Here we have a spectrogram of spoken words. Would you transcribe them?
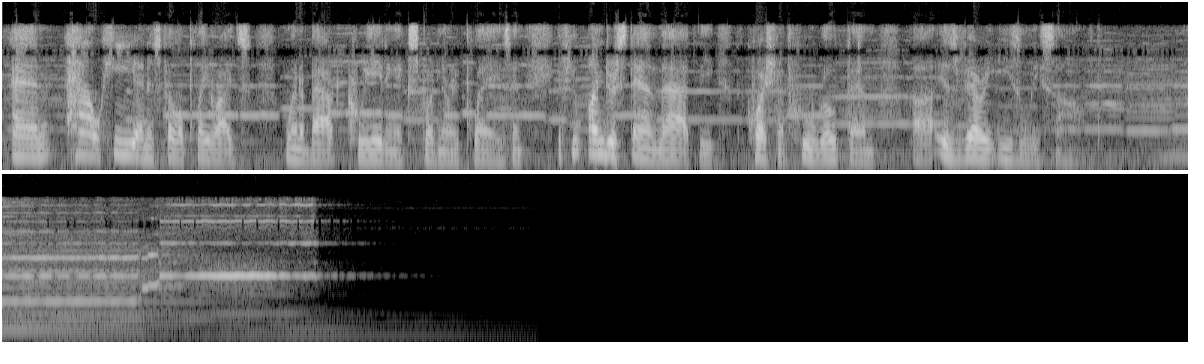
and how he and his fellow playwrights went about creating extraordinary plays. And if you understand that, the, the question of who wrote them uh, is very easily solved.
